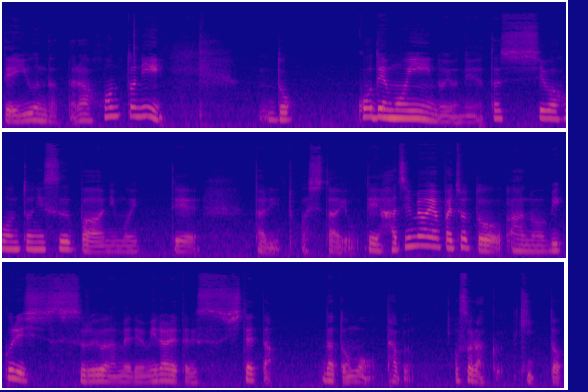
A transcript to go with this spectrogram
て言うんだったら本当にどこでもいいのよね。私は本当にスーパーにも行ってたりとかしたよ。で初めはやっぱりちょっとあのびっくりするような目で見られたりしてた。だと思う。多分。おそらく。きっと。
